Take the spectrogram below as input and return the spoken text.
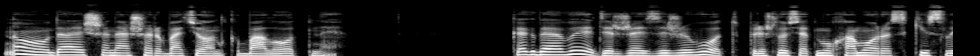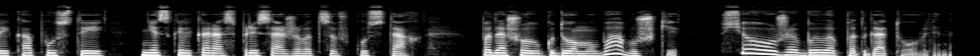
Ну, дальше наша работенка болотная». Когда В, держась за живот, пришлось от мухомора с кислой капустой несколько раз присаживаться в кустах, подошел к дому бабушки — все уже было подготовлено.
